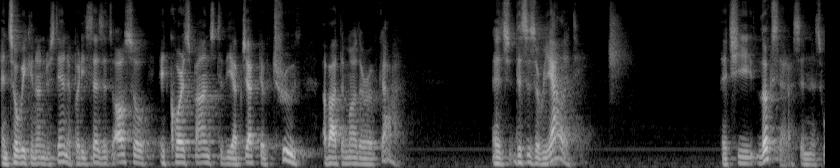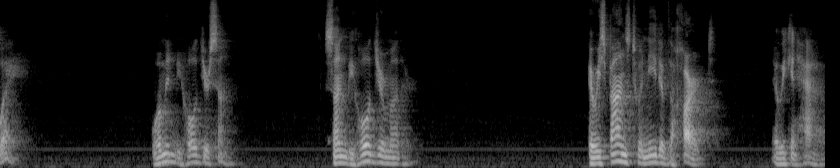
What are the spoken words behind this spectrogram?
and so we can understand it. But he says it's also, it corresponds to the objective truth about the Mother of God. It's, this is a reality. That she looks at us in this way Woman, behold your son. Son, behold your mother. It responds to a need of the heart that we can have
